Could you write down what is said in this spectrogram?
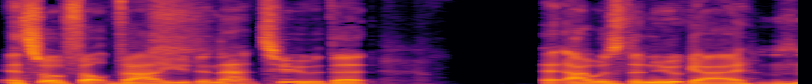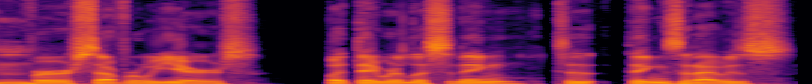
and so it felt valued in that too. That I was the new guy mm-hmm. for several years, but they were listening to things that I was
